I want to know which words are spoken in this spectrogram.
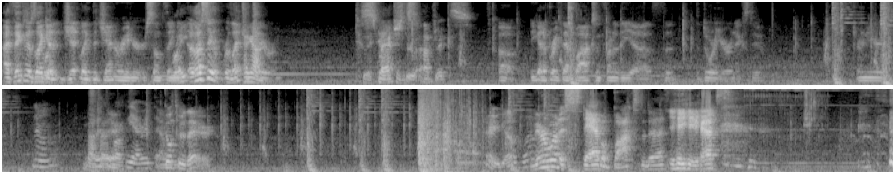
I think there's like a jet, like the generator or something. Right. Unless they electric Hang on. chair. Two smash through objects. Oh, you gotta break that box in front of the uh, the, the door you're next to. Turn your. No. Not Right that there. box. Yeah, right there. Go through there. There you go. Have you ever wanted to stab a box to death? yes. I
